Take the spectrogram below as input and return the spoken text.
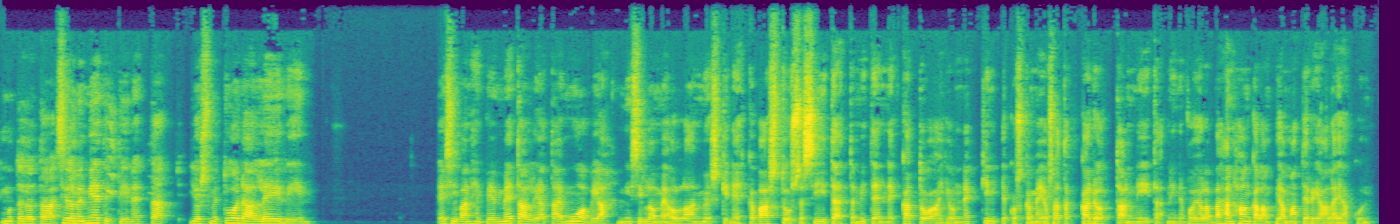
Mutta tota, siellä me mietittiin, että jos me tuodaan leiriin esivanhempien metallia tai muovia, niin silloin me ollaan myöskin ehkä vastuussa siitä, että miten ne katoaa jonnekin. Ja koska me ei osata kadottaa niitä, niin ne voi olla vähän hankalampia materiaaleja kuin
